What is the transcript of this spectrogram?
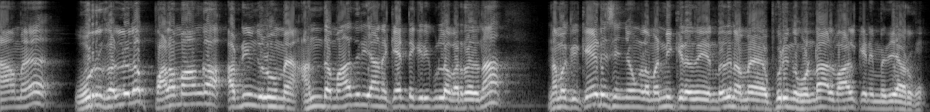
நாம் ஒரு கல்லில் பழமாங்கா அப்படின்னு சொல்லுவோமே அந்த மாதிரியான கேட்டகரிக்குள்ள வர்றதுனா நமக்கு கேடு செஞ்சவங்களை மன்னிக்கிறது என்பது நம்ம புரிந்து கொண்டால் வாழ்க்கை நிம்மதியாக இருக்கும்.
